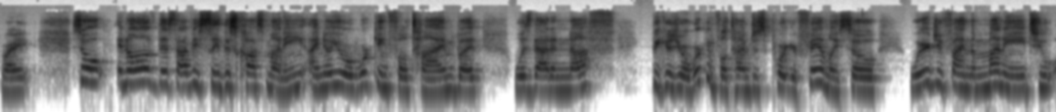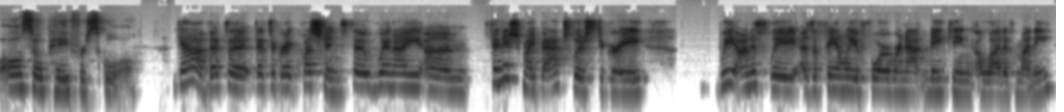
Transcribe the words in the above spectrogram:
Right. So, in all of this, obviously, this costs money. I know you were working full time, but was that enough because you're working full time to support your family. So where'd you find the money to also pay for school? Yeah, that's a that's a great question. So when I um, finished my bachelor's degree, we honestly, as a family of four, were not making a lot of money.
